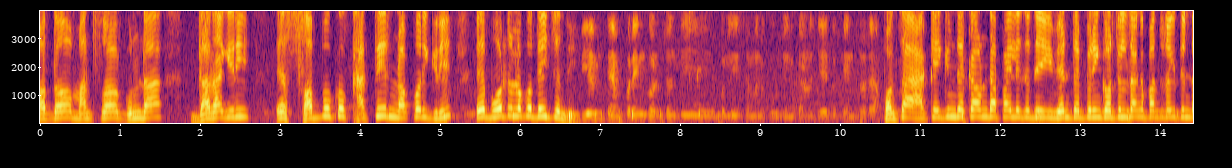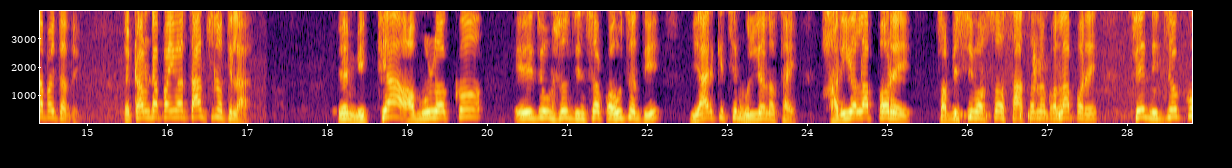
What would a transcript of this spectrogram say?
ମଦ ମାଂସ ଗୁଣ୍ଡା ଦାଦାଗିରି ଏ ସବୁକୁ ଖାତିର ନ କରିକିରି ଏ ଭୋଟ ଲୋକ ଦେଇଛନ୍ତି ଇଭିଏମ୍ ଟେମ୍ପରିଂ କରିଛନ୍ତି ବୋଲି ସେମାନେ କହୁଛନ୍ତି କାରଣ ଯେହେତୁ କେନ୍ଦ୍ରରେ ପଞ୍ଚା ଆକେ କେମିତି ଏକାଉଣ୍ଟଟା ପାଇଲେ ଯଦି ଇଭେଣ୍ଟ ଟେମ୍ପରିଂ କରିଥିଲେ ତାଙ୍କେ ପାଞ୍ଚଟା କି ତିନିଟା ପାଇଥାନ୍ତେ ଏକାଉଣ୍ଟଟା ପାଇବାର ଚାନ୍ସ ନଥିଲା ଏ ମିଥ୍ୟା ଅମୂଳକ ଏ ଯେଉଁ ସବୁ ଜିନିଷ କହୁଛନ୍ତି ୟାର କିଛି ମୂଲ୍ୟ ନଥାଏ। ହାରିଗଲା ପରେ ଚବିଶ ବର୍ଷ ଶାସନ ଗଲା ପରେ ସେ ନିଜକୁ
